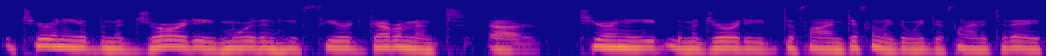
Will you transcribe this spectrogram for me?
the tyranny of the majority more than he feared government. Uh, tyranny, the majority defined differently than we define it today,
